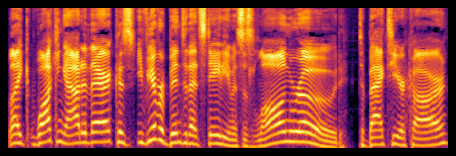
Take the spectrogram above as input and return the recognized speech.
like walking out of there, because if you ever been to that stadium, it's this long road to back to your car,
